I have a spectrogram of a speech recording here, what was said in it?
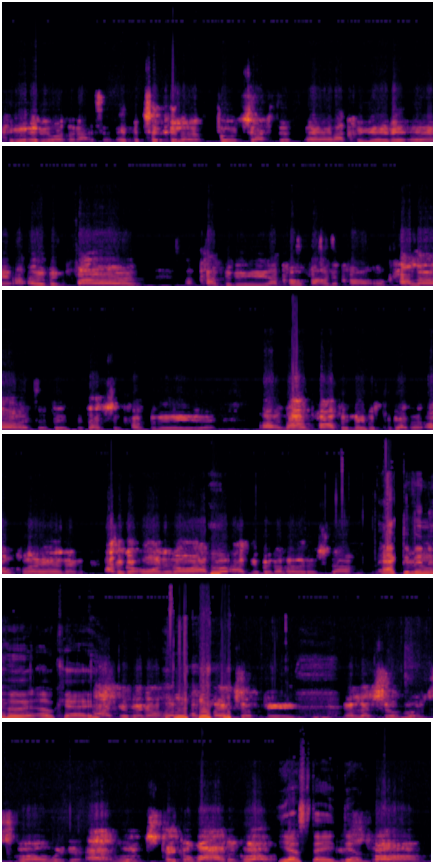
community organizing, in particular food justice. And I created an urban farm, a company I co-founded called Ocala. It's a big production company and uh, nonprofit Neighbors Together Oakland, and I could go on and on. I go active in the hood and stuff. Active you in know, the hood, okay. Active in the hood, like plant your feet and let your roots grow where you're at. Roots take a while to grow. Yes, they do. Strong,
